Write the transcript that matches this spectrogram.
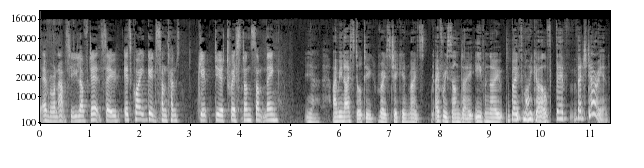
everyone absolutely loved it. So it's quite good sometimes give, do a twist on something. Yeah, I mean, I still do roast chicken most every Sunday, even though both my girls they're vegetarian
